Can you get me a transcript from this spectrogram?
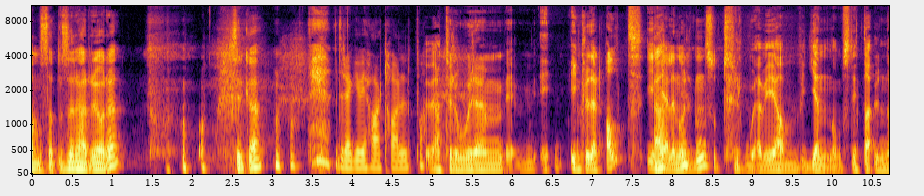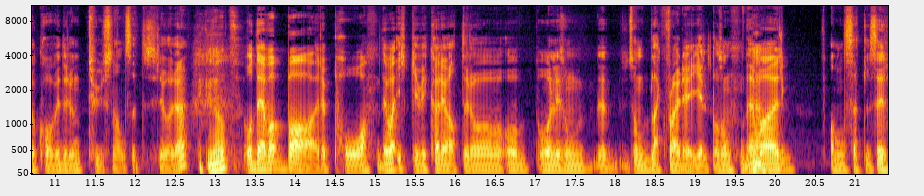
ansettelser har dere i året? cirka? Det tror jeg ikke vi har tall på. Jeg tror, um, Inkludert alt i Ja. hele Norden, så tror jeg vi har gjennomsnitta under covid rundt 1000 ansettelser i året. Ikke sant? Og det var bare på Det var ikke vikariater og, og, og liksom eh, sånn Black Friday-hjelp og sånn. Det Ja. var ansettelser.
